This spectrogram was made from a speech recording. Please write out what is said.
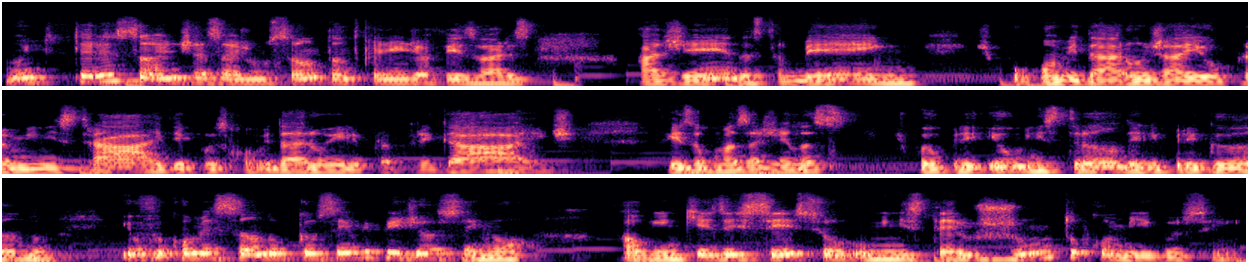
muito interessante essa junção, tanto que a gente já fez várias agendas também, tipo, convidaram já eu para ministrar e depois convidaram ele para pregar, a gente fez algumas agendas, tipo, eu, eu ministrando, ele pregando. Eu fui começando porque eu sempre pedi ao Senhor alguém que exercesse o ministério junto comigo, assim.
